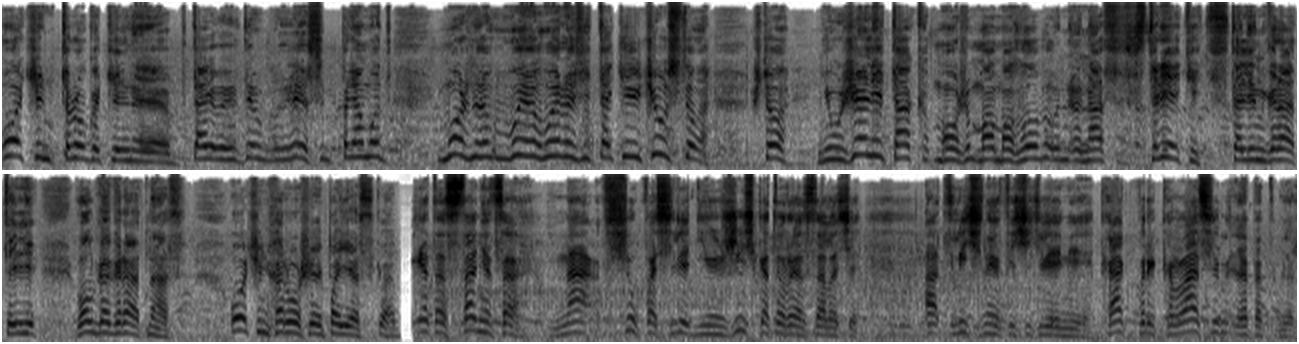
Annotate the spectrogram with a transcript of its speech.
Очень трогательные. Прям вот можно выразить такие чувства, что Неужели так мож, могло нас встретить Сталинград или Волгоград нас? Очень хорошая поездка. Это останется на всю последнюю жизнь, которая осталась. Отличное впечатление. Как прекрасен этот мир.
